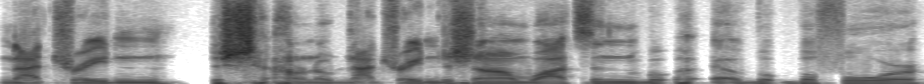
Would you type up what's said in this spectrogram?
not trading I don't know, not trading Deshaun Watson uh, before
